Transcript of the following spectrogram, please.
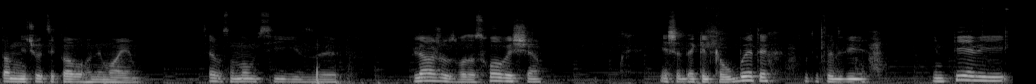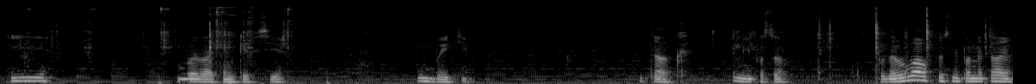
там нічого цікавого немає. Це в основному всі з пляжу, з водосховища. Є ще декілька убитих. Тут це дві імперії і Баватинки всі убиті. І так, я мені просто подарував, хтось не пам'ятаю.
